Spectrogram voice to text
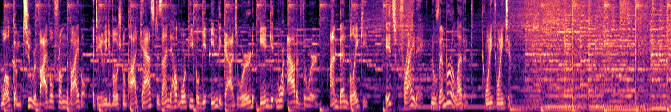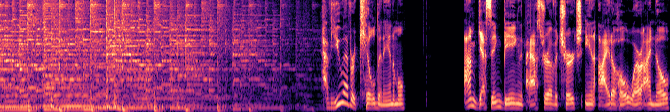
Welcome to Revival from the Bible, a daily devotional podcast designed to help more people get into God's Word and get more out of the Word. I'm Ben Blakey. It's Friday, November 11th, 2022. Have you ever killed an animal? I'm guessing, being the pastor of a church in Idaho, where I know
